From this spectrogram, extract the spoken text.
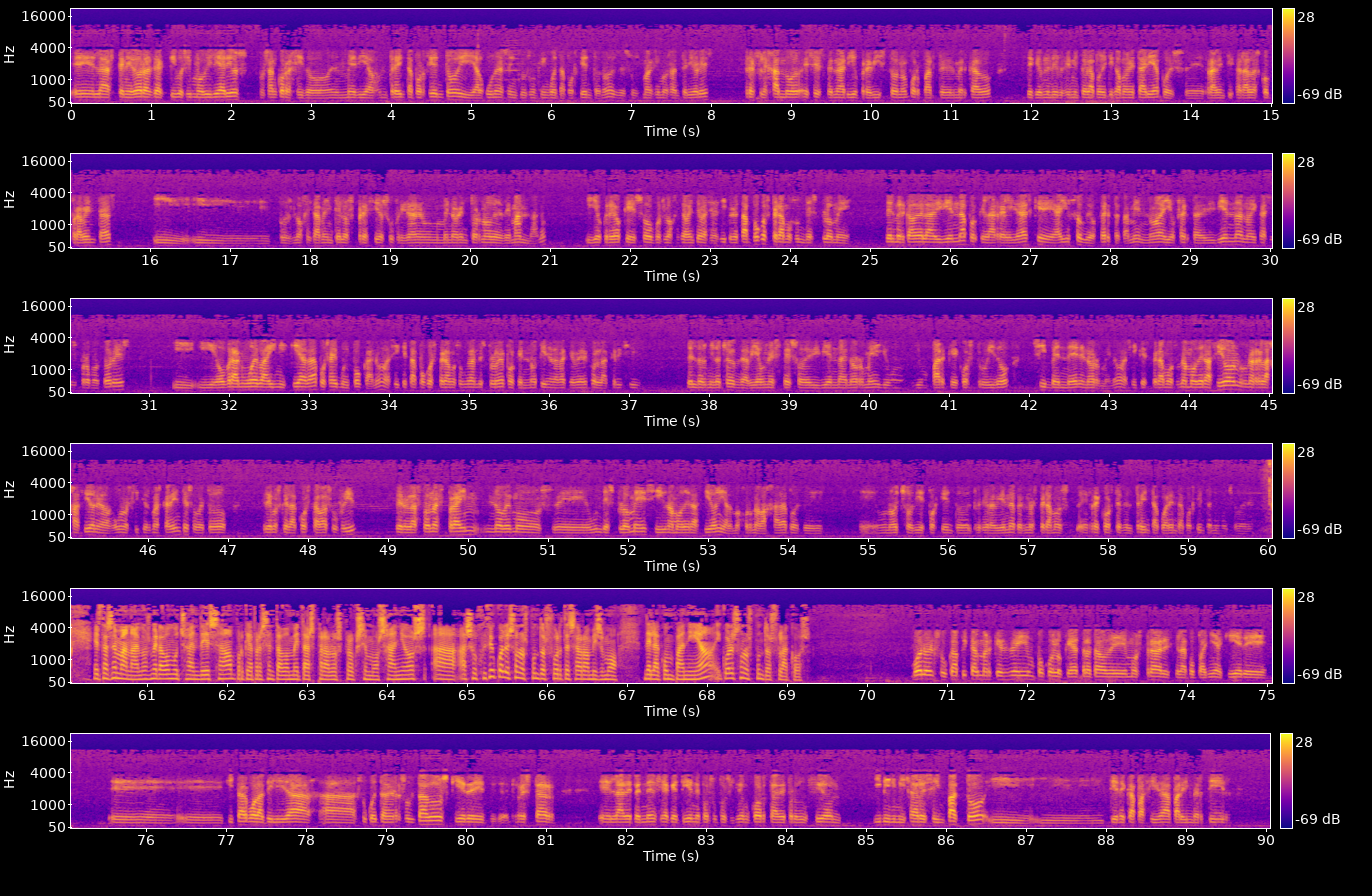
eh, las tenedoras de activos inmobiliarios pues han corregido en media un 30% y algunas incluso un 50%, ¿no? Desde sus máximos anteriores, reflejando ese escenario previsto, ¿no? Por parte del mercado de que un endurecimiento de la política monetaria pues eh, ralentizará las compraventas y, y, pues lógicamente los precios sufrirán en un menor entorno de demanda, ¿no? Y yo creo que eso pues lógicamente va a ser así, pero tampoco esperamos un desplome del mercado de la vivienda porque la realidad es que hay un sobreoferta también, no hay oferta de vivienda, no hay casi promotores y, obra nueva iniciada pues hay muy poca, ¿no? Así que tampoco esperamos un gran desplome porque no tiene nada que ver con la crisis del 2008 donde había un exceso de vivienda enorme y un, y un parque construido sin vender enorme, ¿no? Así que esperamos una moderación, una relajación en algunos sitios más calientes, sobre todo creemos que la costa va a sufrir, pero en las zonas prime no vemos eh, un desplome, sí una moderación y a lo mejor una bajada pues de eh, un 8 o 10% del precio de la vivienda, pero no esperamos eh, recortes del 30 o 40% ni mucho menos. Esta semana hemos mirado mucho a Endesa porque ha presentado metas para los próximos años. A, su juicio, ¿cuáles son los puntos fuertes ahora mismo de la compañía y cuáles son los puntos flacos? Bueno, en su Capital Markets Day un poco lo que ha tratado de mostrar es que la compañía quiere eh, quitar volatilidad a su cuenta de resultados, quiere restar eh, la dependencia que tiene por su posición corta de producción y minimizar ese impacto y, tiene capacidad para invertir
